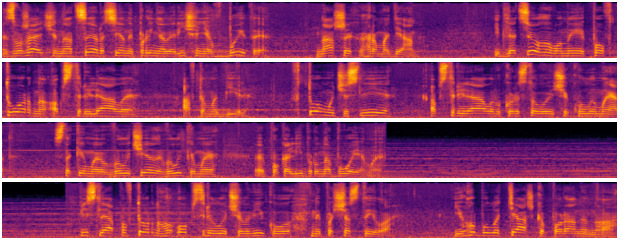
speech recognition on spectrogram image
Незважаючи на це, росіяни прийняли рішення вбити наших громадян. І для цього вони повторно обстріляли автомобіль, в тому числі обстріляли, використовуючи кулемет з такими великими е, по калібру набоями. Після повторного обстрілу чоловіку не пощастило. Його було тяжко поранено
